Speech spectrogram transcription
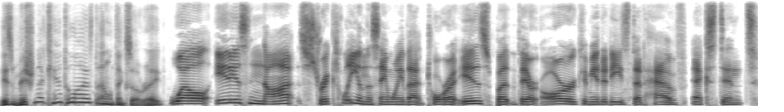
Is Mishnah cantillized? I don't think so, right? Well, it is not strictly in the same way that Torah is, but there are communities that have extant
